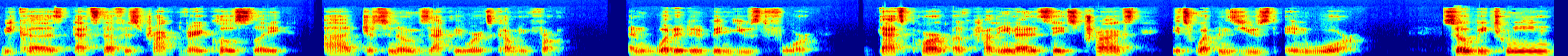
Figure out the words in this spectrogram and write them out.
because that stuff is tracked very closely, uh, just to know exactly where it's coming from and what it had been used for. That's part of how the United States tracks its weapons used in war. So between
